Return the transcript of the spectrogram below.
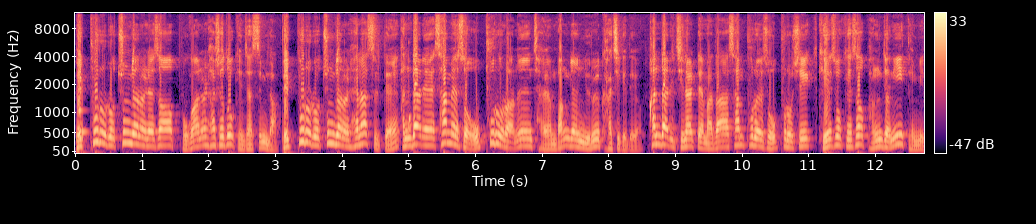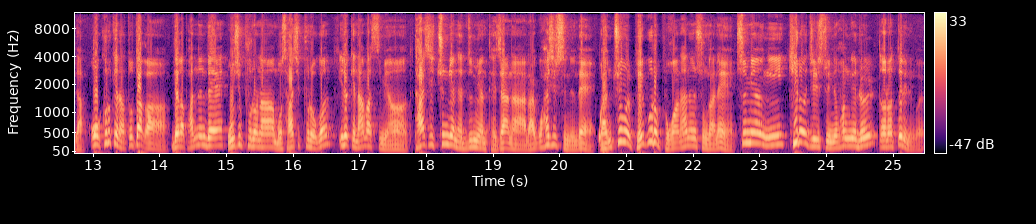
100%로 충전을 해서 보관을 하셔도 괜찮습니다. 100%로 충전을 해놨을 때 한 달에 3에서 5%라는 자연 방전율을 가지게 돼요. 한 달이 지날 때마다 3%에서 5%씩 계속해서 방전이 됩니다. 어 그렇게 놔뒀다가 내가 봤는 데 50%나 뭐 40%건 이렇게 남았으면 다시 충전해두면 되잖아 라고 하실 수 있는데 완충을 100으로 보관하는 순간에 수명이 길어질 수 있는 확률을 떨어뜨리는 거예요.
